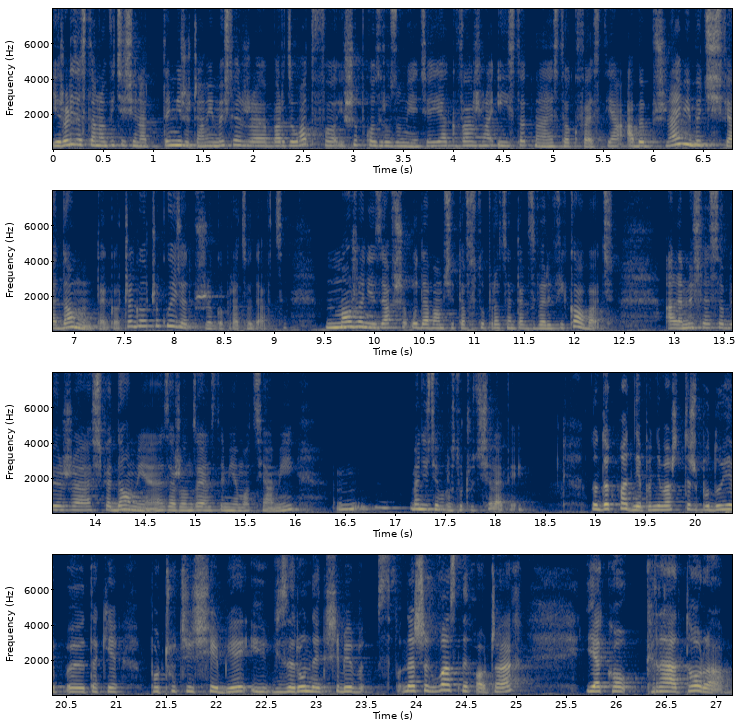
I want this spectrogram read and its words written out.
Jeżeli zastanowicie się nad tymi rzeczami, myślę, że bardzo łatwo i szybko zrozumiecie, jak ważna i istotna jest to kwestia, aby przynajmniej być świadomym tego, czego oczekujecie od przyszłego pracodawcy. Może nie zawsze uda Wam się to w 100% zweryfikować, ale myślę sobie, że świadomie zarządzając tymi emocjami, mm, będziecie po prostu czuć się lepiej. No dokładnie, ponieważ też buduje y, takie poczucie siebie i wizerunek siebie w naszych własnych oczach jako kreatora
